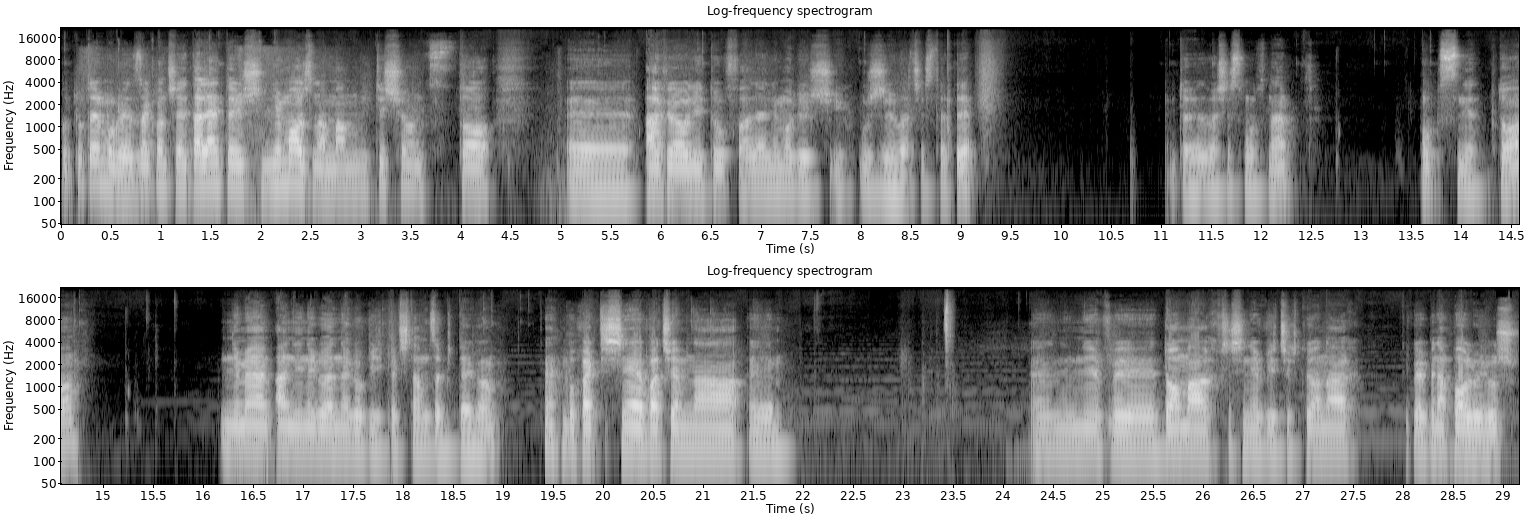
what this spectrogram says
Bo tutaj mówię, zakończenie talenty już nie można. Mam 1100 yy, agroolitów, ale nie mogę już ich używać niestety. I to jest właśnie smutne. Ups, nie to. Nie miałem ani jednego jednego wilka czy tam zabitego. Bo praktycznie walczyłem na. ym, y, nie w domach, w sensie nie w wilczych tronach, tylko jakby na polu już.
